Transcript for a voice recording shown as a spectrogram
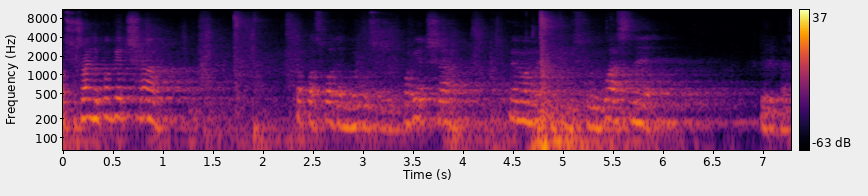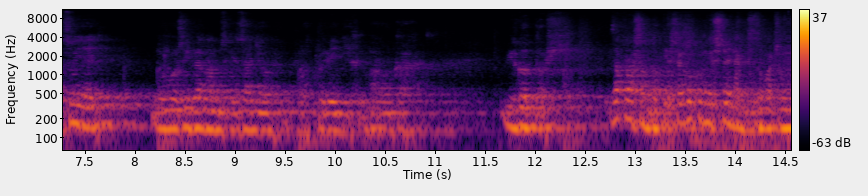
Osuszanie powietrza to pod spodem był osuszek powietrza. My mamy swój własny, który pracuje i umożliwia nam zwiedzanie w odpowiednich warunkach wilgotności. Zapraszam do pierwszego pomieszczenia, gdzie zobaczymy,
